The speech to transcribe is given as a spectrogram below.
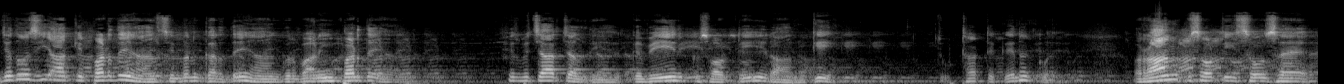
ਜਦੋਂ ਅਸੀਂ ਆ ਕੇ ਪੜ੍ਹਦੇ ਹਾਂ, ਸਿਮਰਨ ਕਰਦੇ ਹਾਂ, ਗੁਰਬਾਣੀ ਪੜ੍ਹਦੇ ਹਾਂ, ਫਿਰ ਵਿਚਾਰ ਚੱਲਦੀ ਹੈ, ਕਬੀਰ ਕਸੌਟੀ ਰਾਮ ਕੀ? ਝੂਠਾ ਟਿਕੇ ਨਾ ਕੋਈ। ਰਾਮ ਕਸੌਟੀ ਸੋਸ ਹੈ,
